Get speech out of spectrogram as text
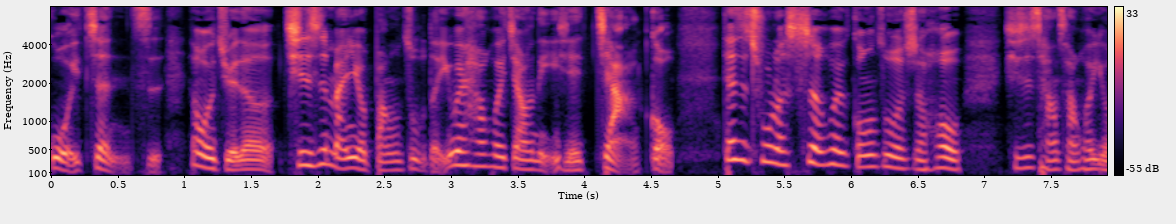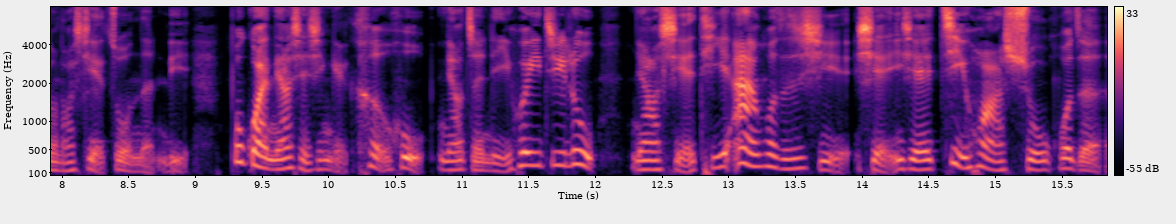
过一阵子，那我觉得其实是蛮有帮助的，因为他会教你一些架构。但是出了社会工作的时候，其实常常会用到写作能力。不管你要写信给客户，你要整理会议记录，你要写提案，或者是写写一些计划书，或者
